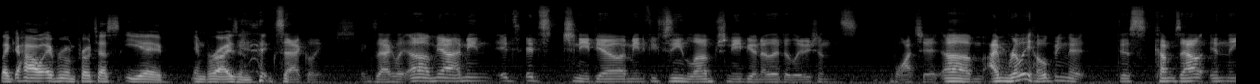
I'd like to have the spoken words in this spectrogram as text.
like how everyone protests EA and Verizon. exactly, exactly. Um, yeah, I mean it's it's Chunibyo. I mean, if you've seen Love, Chunibyo, and Other Delusions, watch it. Um, I'm really hoping that this comes out in the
